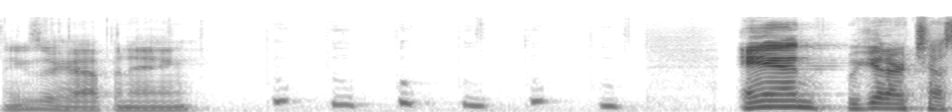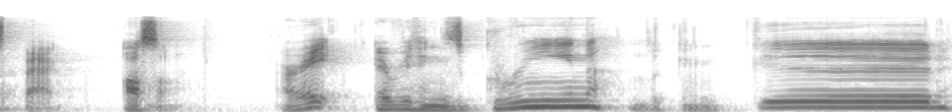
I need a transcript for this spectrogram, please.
things are happening. And we get our test back, awesome. All right, everything's green, looking good.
